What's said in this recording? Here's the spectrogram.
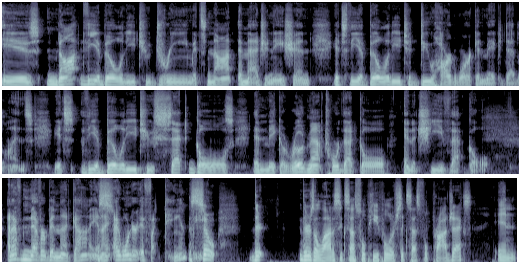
is not the ability to dream it's not imagination it's the ability to do hard work and make deadlines it's the ability to set goals and make a roadmap toward that goal and achieve that goal and i've never been that guy and i, I wonder if i can be. so there there's a lot of successful people or successful projects and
